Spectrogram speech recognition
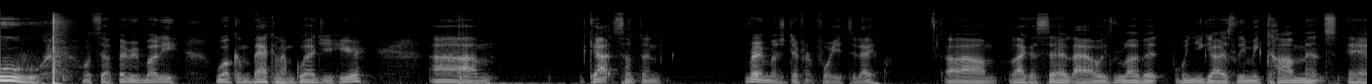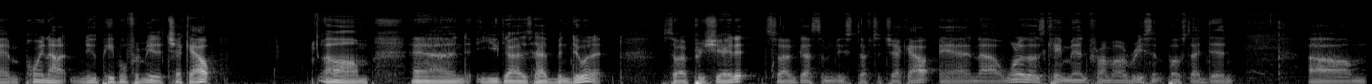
Whoo! What's up, everybody? Welcome back, and I'm glad you're here. Um, got something very much different for you today. Um, like I said, I always love it when you guys leave me comments and point out new people for me to check out. Um, and you guys have been doing it. So I appreciate it. So I've got some new stuff to check out. And uh, one of those came in from a recent post I did. Um,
